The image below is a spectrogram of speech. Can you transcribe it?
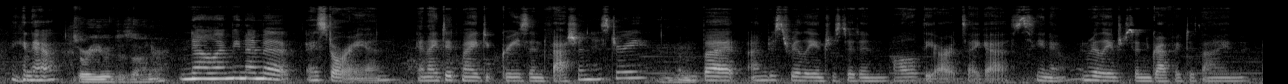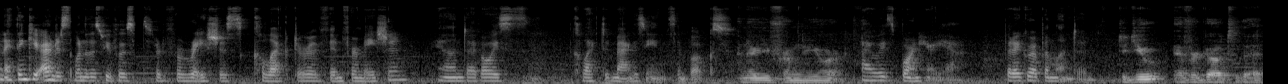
you know? So, are you a designer? No, I mean, I'm a historian and I did my degrees in fashion history, mm-hmm. but I'm just really interested in all of the arts, I guess, you know, and really interested in graphic design. And I think I'm just one of those people who's sort of voracious collector of information, and I've always collected magazines and books. And are you from New York? I was born here, yeah, but I grew up in London. Did you ever go to that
